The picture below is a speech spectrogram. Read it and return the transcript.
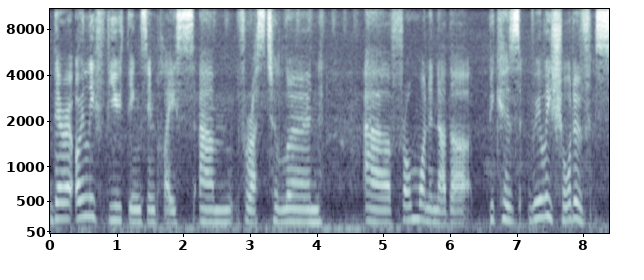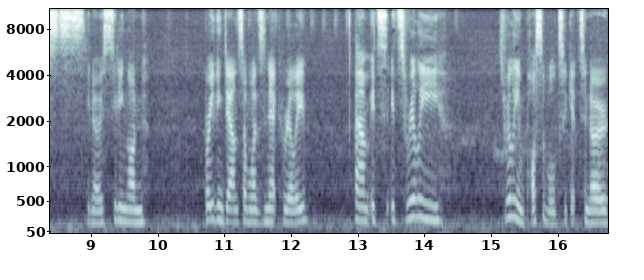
there are only few things in place um, for us to learn uh, from one another because really short of you know sitting on breathing down someone's neck really um, it's it's really it's really impossible to get to know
